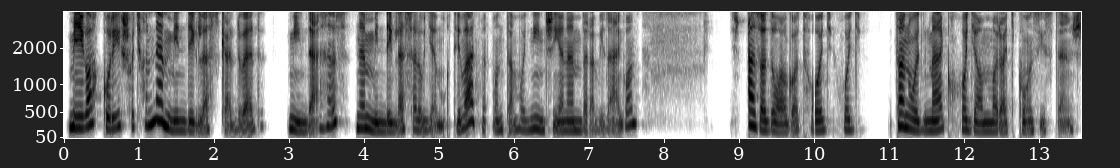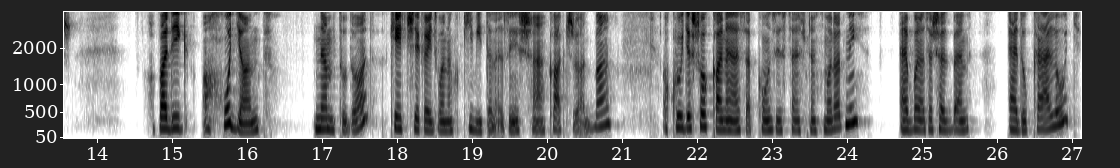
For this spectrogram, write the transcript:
még akkor is, hogyha nem mindig lesz kedved mindenhez, nem mindig leszel ugye motivált, mert mondtam, hogy nincs ilyen ember a világon, és ez a dolgot, hogy, hogy tanuld meg, hogyan maradj konzisztens. Ha pedig a hogyant nem tudod, kétségeid vannak a kivitelezéssel kapcsolatban, akkor ugye sokkal nehezebb konzisztensnek maradni, ebben az esetben edukálódj,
